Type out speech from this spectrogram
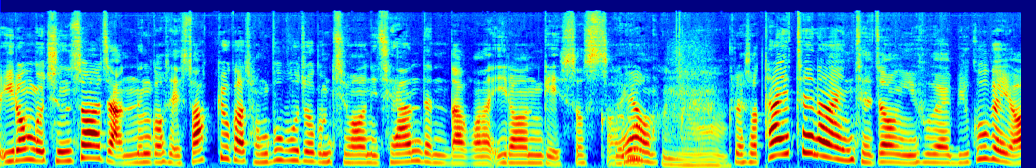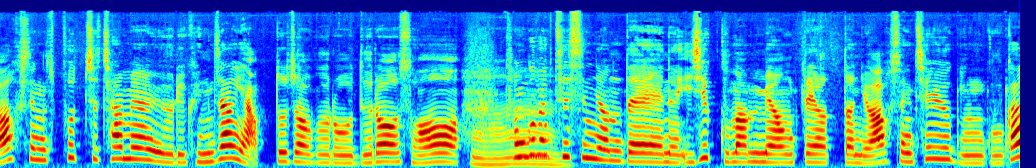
이런 걸 준수하지 않는 것에 있어 학교가 정부 보조금 지원이 제한된다거나 이런 게 있었어요. 그렇군요. 그래서 타이틀 9 제정 이후에 미국의 여학생 스포츠 참여율이 굉장히 압도적으로 늘어서 음. 1970년대에는 29만 명대였던 여학생 체육 인구가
